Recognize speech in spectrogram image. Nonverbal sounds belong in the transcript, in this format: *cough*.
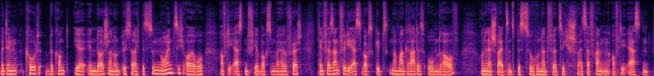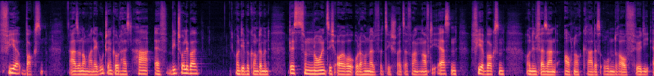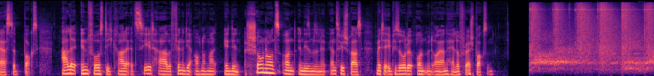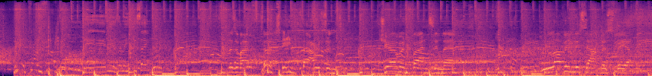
Mit dem Code bekommt ihr in Deutschland und Österreich bis zu 90 Euro auf die ersten vier Boxen bei HelloFresh. Den Versand für die erste Box gibt's nochmal gratis obendrauf. Und in der Schweiz sind es bis zu 140 Schweizer Franken auf die ersten vier Boxen. Also nochmal, der Gutscheincode heißt HF Beachvolleyball. Und ihr bekommt damit bis zu 90 Euro oder 140 Schweizer Franken auf die ersten vier Boxen und den Versand auch noch gratis obendrauf für die erste Box. Alle Infos, die ich gerade erzählt habe, findet ihr auch nochmal in den Show Notes und in diesem Sinne ganz viel Spaß mit der Episode und mit euren HelloFresh Boxen. There's about 13,000 German fans in there, loving this atmosphere.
